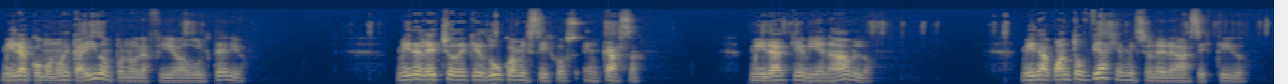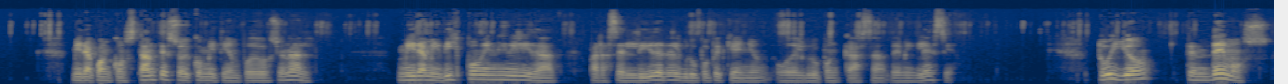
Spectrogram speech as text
Mira cómo no he caído en pornografía o adulterio. Mira el hecho de que educo a mis hijos en casa. Mira qué bien hablo. Mira cuántos viajes misioneros he asistido. Mira cuán constante soy con mi tiempo devocional. Mira mi disponibilidad para ser líder del grupo pequeño o del grupo en casa de mi iglesia. Tú y yo tendemos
